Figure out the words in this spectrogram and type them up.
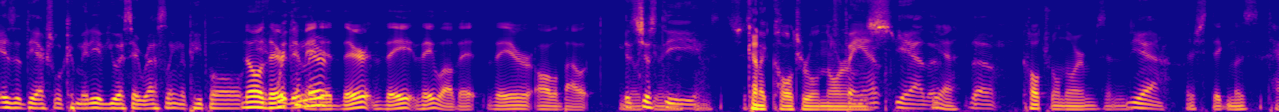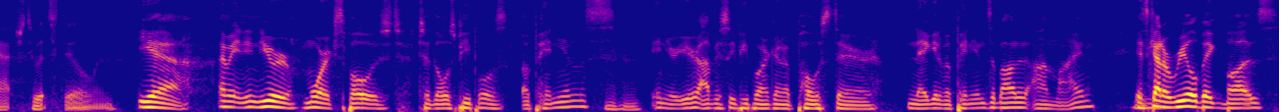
is it the actual committee of USA Wrestling? The people? no they're within there? committed they're they they love it they're all about you It's know, just doing the it's just Kind of cultural norms. Fans? Yeah. The, Yeah. The cultural norms and yeah. there's stigmas attached to it still and Yeah. I mean, and you're more exposed to those people's opinions Mm-hmm. in your ear. Obviously, people aren't going to post their negative opinions about it online. It's got a real big buzz,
